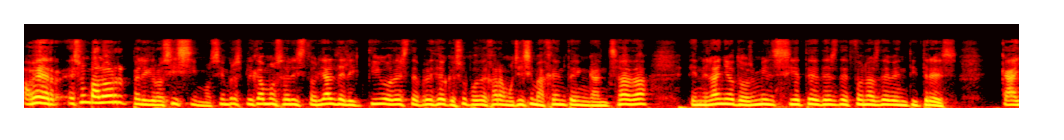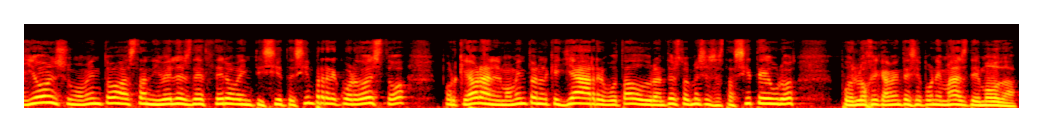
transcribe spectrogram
A ver, es un valor peligrosísimo. Siempre explicamos el historial delictivo de este precio que supo dejar a muchísima gente enganchada en el año 2007 desde zonas de 23. Cayó en su momento hasta niveles de 0,27. Siempre recuerdo esto porque ahora, en el momento en el que ya ha rebotado durante estos meses hasta 7 euros, pues lógicamente se pone más de moda.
